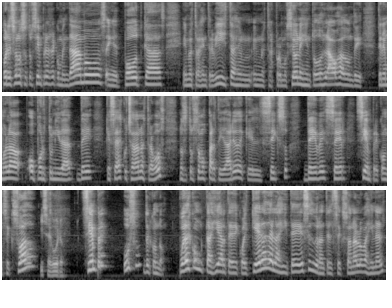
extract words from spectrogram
Por eso nosotros siempre recomendamos en el podcast, en nuestras entrevistas, en, en nuestras promociones y en todos lados a donde tenemos la oportunidad de que sea escuchada nuestra voz, nosotros somos partidarios de que el sexo debe ser siempre consexuado Y seguro. Siempre uso del condón. Puedes contagiarte de cualquiera de las ITS durante el sexo anal o vaginal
